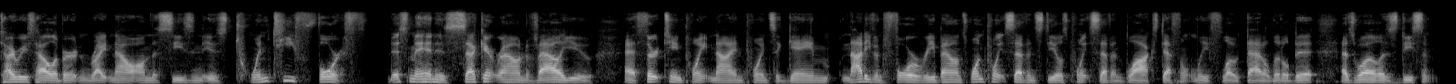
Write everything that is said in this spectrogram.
Tyrese Haliburton right now on the season is 24th. This man is second round value at 13.9 points a game, not even four rebounds, 1.7 steals, 0.7 blocks. Definitely float that a little bit, as well as decent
